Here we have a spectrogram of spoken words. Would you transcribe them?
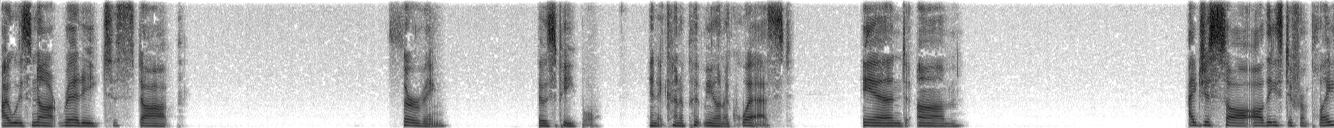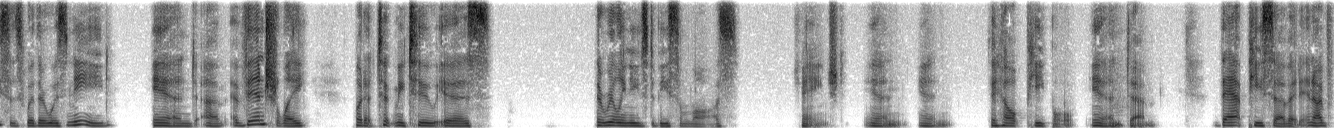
I was not ready to stop serving those people. And it kind of put me on a quest. And um, I just saw all these different places where there was need. And um, eventually, what it took me to is there really needs to be some laws changed and and to help people and um, that piece of it. And I've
